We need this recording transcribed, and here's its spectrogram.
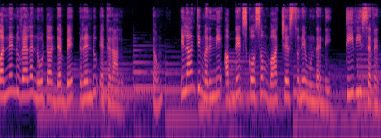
పన్నెండు వేల నూట డెబ్బై రెండు ఎకరాలు. ఇలాంటి మరిన్ని అప్డేట్స్ కోసం వాచ్ చేస్తూనే ఉండండి. టీవీ సెవెన్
